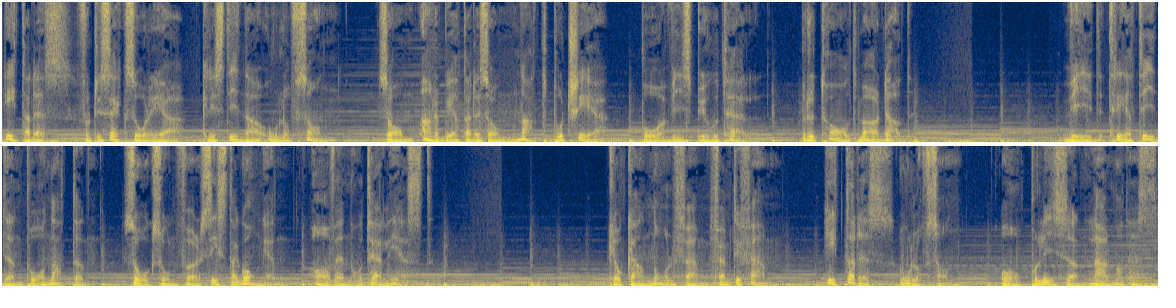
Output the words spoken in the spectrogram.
hittades 46-åriga Kristina Olofsson som arbetade som nattportier på Visby hotell, brutalt mördad. Vid tretiden på natten sågs hon för sista gången av en hotellgäst. Klockan 05.55 hittades Olofsson och polisen larmades.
